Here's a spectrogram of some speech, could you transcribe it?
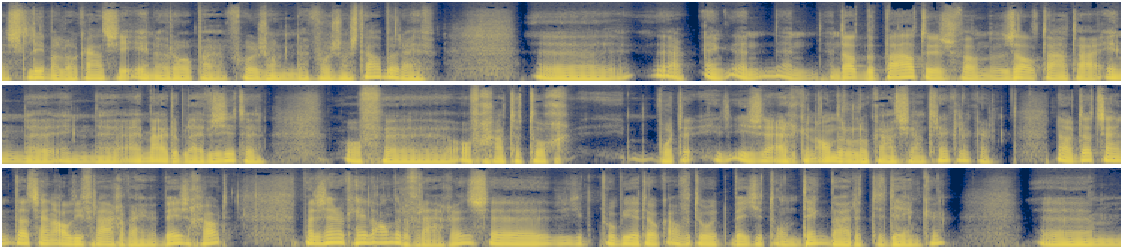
slimme locatie in Europa voor zo'n voor zo'n staalbedrijf? Eh, ja, en, en, en, dat bepaalt dus van zal Tata in, eh, in eh, IJmuiden blijven zitten? Of, eh, of gaat er toch, wordt er, is er eigenlijk een andere locatie aantrekkelijker? Nou, dat zijn, dat zijn al die vragen waar je mee bezighoudt. Maar er zijn ook hele andere vragen. Dus eh, je probeert ook af en toe een beetje het ondenkbare te denken. Ehm,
